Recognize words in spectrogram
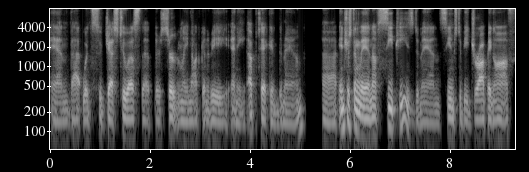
And that would suggest to us that there's certainly not going to be any uptick in demand. Uh, interestingly enough, CP's demand seems to be dropping off,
